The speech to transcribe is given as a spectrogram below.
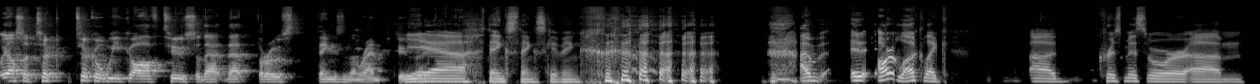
we also took took a week off too, so that that throws things in the wrench too. Right? Yeah, thanks Thanksgiving. I'm it, our luck like uh Christmas or um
